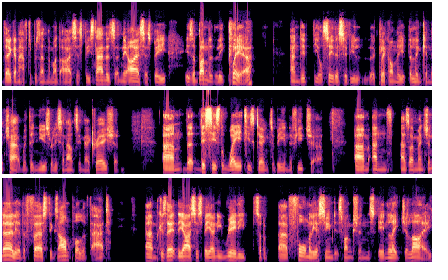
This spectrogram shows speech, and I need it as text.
they're going to have to present them under ISSB standards. And the ISSB is abundantly clear. And you'll see this if you click on the, the link in the chat with the news release announcing their creation, um, that this is the way it is going to be in the future. Um, and as I mentioned earlier, the first example of that um, because the ISSB only really sort of uh, formally assumed its functions in late July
